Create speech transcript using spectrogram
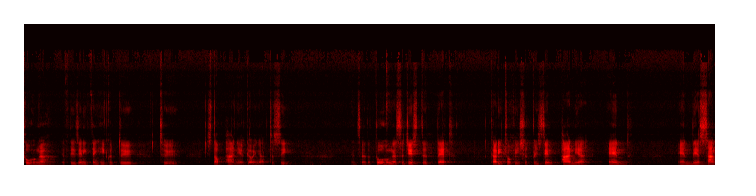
tohunga if there's anything he could do to stop Pania going out to sea. And so the tohunga suggested that Karitoki should present Pania and, and their son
